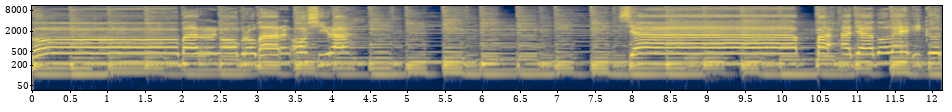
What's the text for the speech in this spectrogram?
Ngobar ngobrol bareng Oshira Siapa aja boleh ikut?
